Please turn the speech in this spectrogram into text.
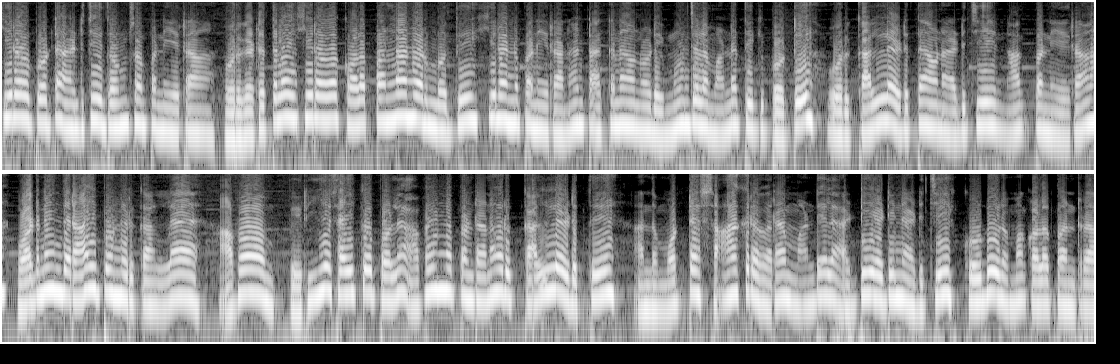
ஹீரோவை போட்டு அடிச்சு துவம்சம் பண்ணிடுறான். ஒரு கட்டத்துல ஹீரோவை கொலை பண்ணலான்னு வரும்போது ஹீரோ என்ன பண்ணிடுறான் டக்குன்னு அவனுடைய மூஞ்சில மண்ணை தூக்கி போட்டு ஒரு கல்லை எடுத்து அவனை அடிச்சு நாக் பண்ணிடுறான். உடனே இந்த ராய் பொண்ணு இருக்கான்ல? அவன் பெரிய சைக்கோ போல அவன் என்ன பண்றான்னா ஒரு கல் எடுத்து அந்த மொட்டை சாக்குற வர மண்டையில அடி அடின்னு அடிச்சு கொடூரமா கொலை பண்றா.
